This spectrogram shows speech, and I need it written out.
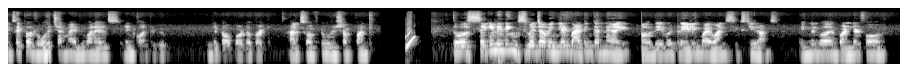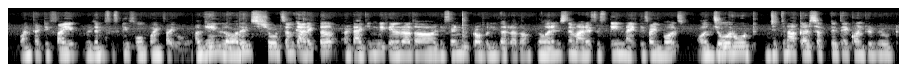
except for Rohit Sharma everyone else didn't contribute in the top order but hats off to Rishabh Pant तो सेकेंड इनिंग्स में जब इंग्लैंड बैटिंग करने आई they were trailing by 160 runs England were bundled for 135 within 54.5 over. Again, Lawrence showed some character. Attacking भी खेल रहा था, defend भी properly कर रहा था. Lawrence ने मारे 15 95 balls और जो रूट जितना कर सकते थे contribute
